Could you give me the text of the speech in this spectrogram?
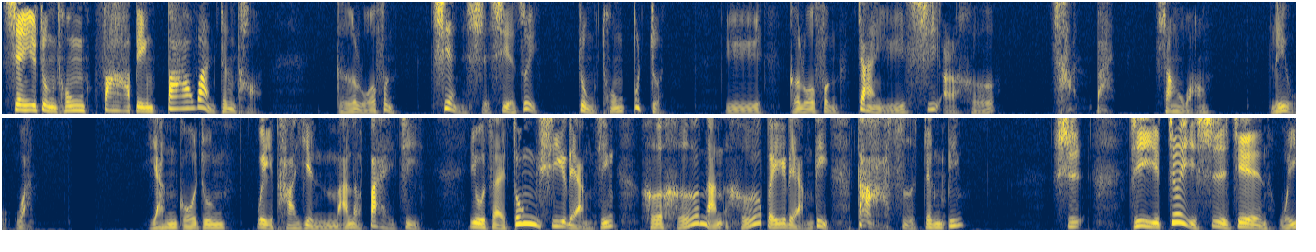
鲜于仲通发兵八万征讨，格罗凤遣使谢罪，仲通不准，与格罗凤战于西尔河，惨败，伤亡六万。杨国忠为他隐瞒了败绩，又在东西两京和河南、河北两地大肆征兵。诗即以这一事件为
